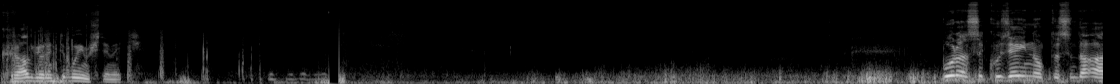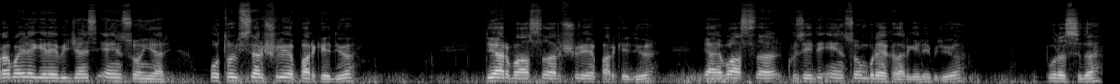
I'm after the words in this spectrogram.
kral görüntü buymuş demek ki. Burası kuzey noktasında arabayla gelebileceğiniz en son yer. Otobüsler şuraya park ediyor. Diğer vasıtalar şuraya park ediyor. Yani vasıtalar kuzeyde en son buraya kadar gelebiliyor. Burası da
